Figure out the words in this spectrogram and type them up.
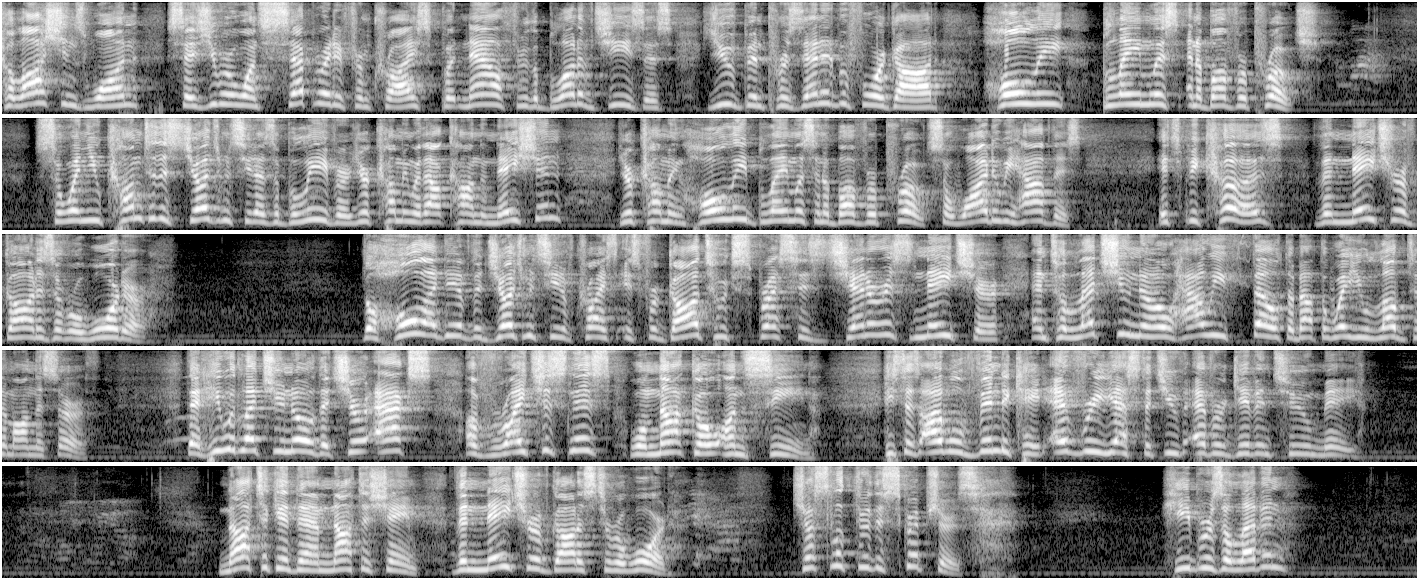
Colossians 1 says you were once separated from Christ, but now through the blood of Jesus, you've been presented before God holy, blameless, and above reproach. So when you come to this judgment seat as a believer, you're coming without condemnation, you're coming holy, blameless, and above reproach. So why do we have this? It's because the nature of God is a rewarder. The whole idea of the judgment seat of Christ is for God to express his generous nature and to let you know how he felt about the way you loved him on this earth. That he would let you know that your acts of righteousness will not go unseen. He says, I will vindicate every yes that you've ever given to me. Not to condemn, not to shame. The nature of God is to reward. Just look through the scriptures. Hebrews 11,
